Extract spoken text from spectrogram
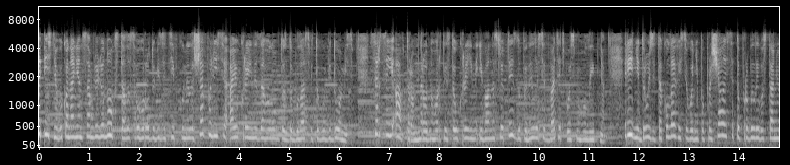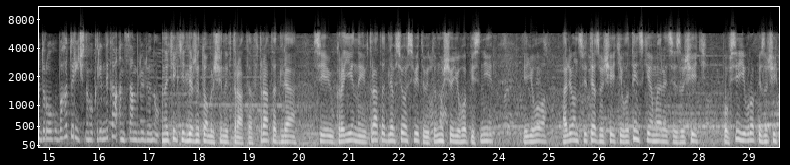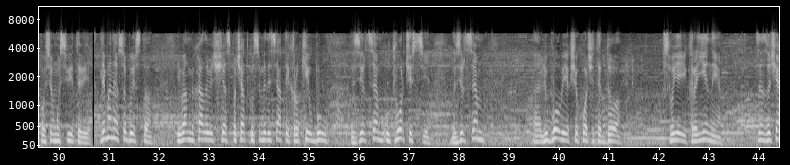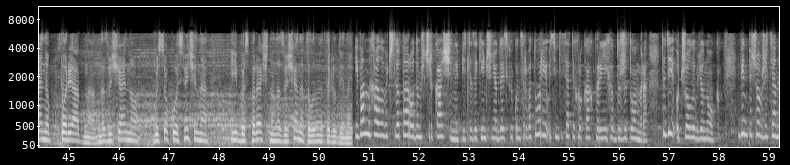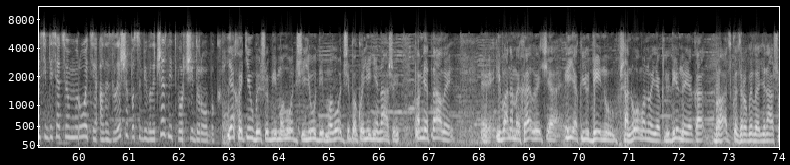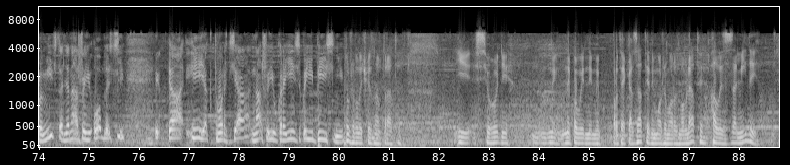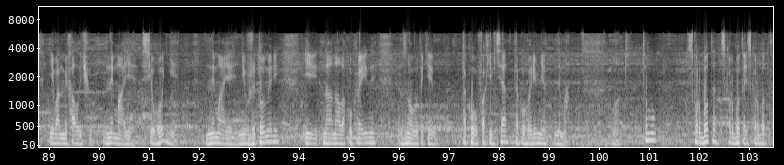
пісня у виконанні ансамблю «Люнок» стала свого роду візитівкою не лише Полісся, а й України загалом, та здобула світову відомість. Серце її автора, народного артиста України Івана Сльоти, зупинилося 28 липня. Рідні, друзі та колеги сьогодні попрощалися та провели в останню дорогу багаторічного керівника ансамблю «Люнок». Не тільки для Житомирщини втрата, втрата для всієї України і втрата для всього світу, тому що його пісні і його Альон цвіте звучить і в Латинській Америці, звучить по всій Європі, звучить по всьому світові. Для мене особисто Іван Михайлович ще з початку 70-х років був зірцем у творчості, зірцем е, любові, якщо хочете, до своєї країни. Це надзвичайно порядна, надзвичайно високоосвічена і, безперечно, надзвичайно талановита людина. Іван Михайлович Сльота родом з Черкащини. Після закінчення Одеської консерваторії у 70-х роках переїхав до Житомира. Тоді й очолив «Люнок». Він пішов в життя на 77-му році, але залишив по собі величезний творчий доробок. Я хотів би, щоб і молодші люди, молодше покоління наше пам'ятали Івана Михайловича і як людину шановану, як людину, яка багатсько зробила для нашого міста, для нашої області, і- як творця нашої української пісні. Дуже величезна втрата. І сьогодні ми не повинні ми про те казати, не можемо розмовляти, але заміни Іван Михайловичу немає сьогодні. Немає ні в Житомирі, і на аналог України знову таки такого фахівця, такого рівня нема. От. Тому скорбота, скорбота і скорбота.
